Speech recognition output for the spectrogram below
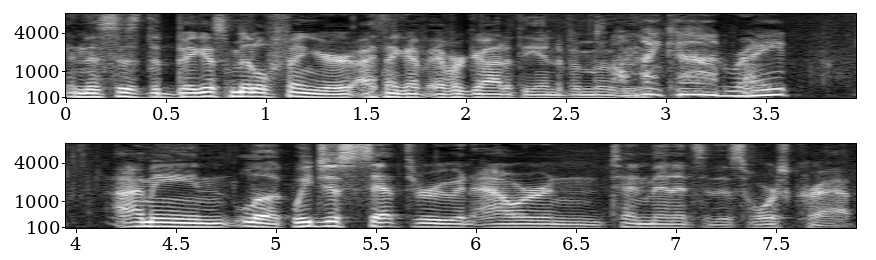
and this is the biggest middle finger I think I've ever got at the end of a movie. Oh my God, right? I mean, look, we just sat through an hour and ten minutes of this horse crap.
